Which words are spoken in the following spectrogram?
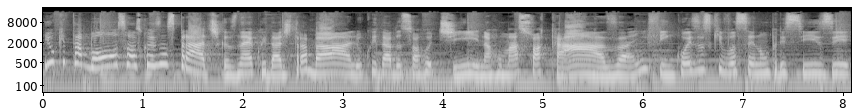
E o que tá bom são as coisas práticas, né? Cuidar de trabalho, cuidar da sua rotina, arrumar sua casa, enfim, coisas que você não precise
